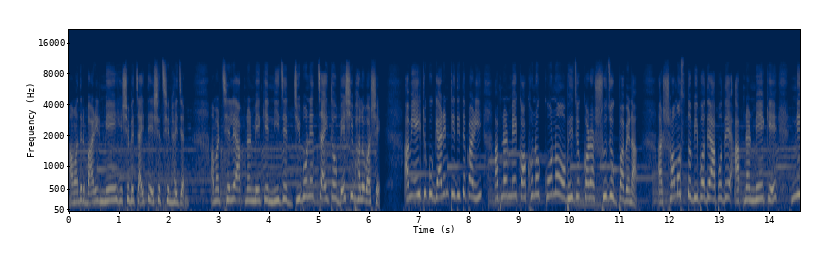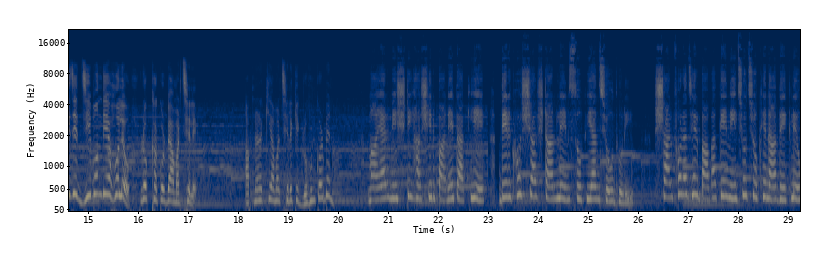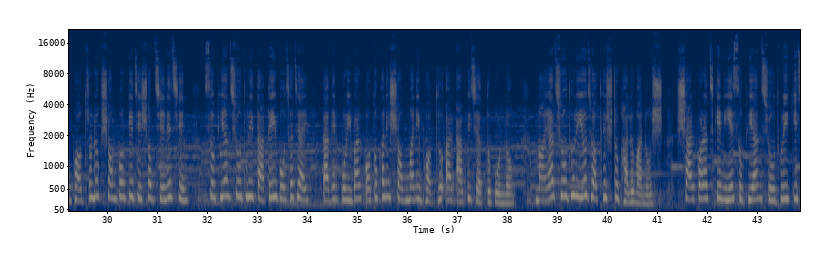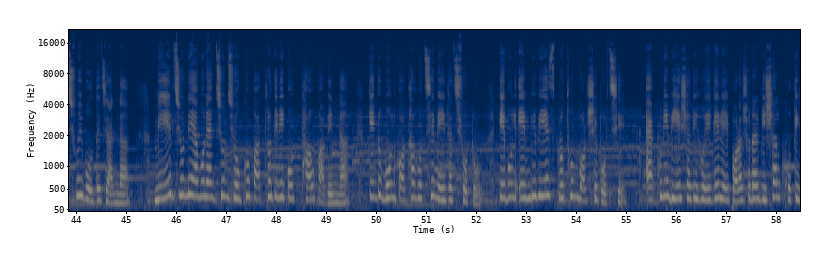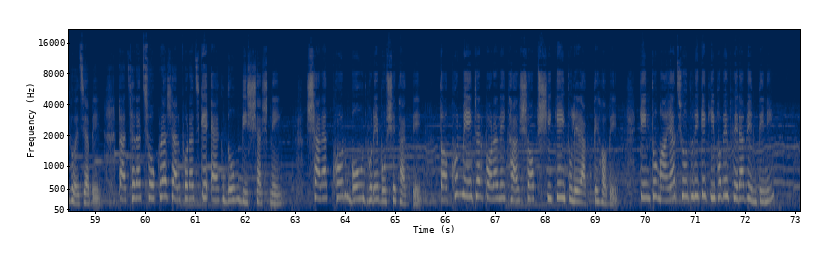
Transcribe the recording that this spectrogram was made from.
আমাদের বাড়ির মেয়ে হিসেবে চাইতে এসেছেন, হাইজান। আমার ছেলে আপনার মেয়েকে নিজের জীবনের চাইতেও বেশি ভালোবাসে। আমি এইটুকু গ্যারেন্টি দিতে পারি, আপনার মেয়ে কখনো কোনো অভিযোগ করার সুযোগ পাবে না। আর সমস্ত বিপদে আপদে আপনার মেয়েকে নিজের জীবন দিয়ে হলেও রক্ষা করবে আমার ছেলে। আপনারা কি আমার ছেলেকে গ্রহণ করবেন? মায়ার মিষ্টি হাসির পানে তাকিয়ে দীর্ঘশ্বাস টানলেন সুফিয়ান চৌধুরী। সারফরাজের বাবাকে নিচু চোখে না দেখলেও ভদ্রলোক সম্পর্কে যেসব জেনেছেন, সুফিয়ান চৌধুরী তাতেই বোঝা যায় তাদের পরিবার কতখানি সম্মানী, ভদ্র আর আভিজাত্যপূর্ণ। মায়া চৌধুরীও যথেষ্ট ভালো মানুষ। সারফরাজকে নিয়ে সুফিয়ান চৌধুরী কিছুই বলতে চান না। মেয়ের জন্য এমন একজন যোগ্য পাত্র তিনি কোথাও পাবেন না। কিন্তু মূল কথা হচ্ছে মেয়েটা ছোট। কেবল এমবিবিএস প্রথম বর্ষে পড়ছে। এখনই বিয়ে শাদী হয়ে গেলে পড়াশোনার বিশাল ক্ষতি হয়ে যাবে। তাছাড়া ছোকরা সারফরাজকে একদম বিশ্বাস নেই। সারাক্ষণ বউ ধরে বসে থাকবে। তখন মেয়েটার পড়ালেখা সব শিখেই তুলে রাখতে হবে। কিন্তু মায়া চৌধুরীকে কীভাবে ফেরাবেন তিনি?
